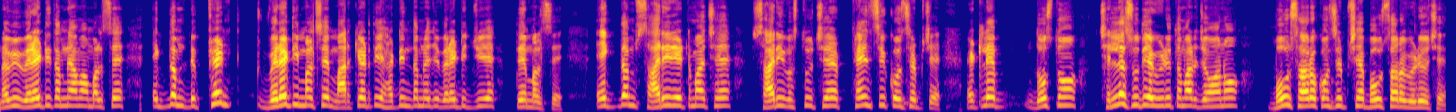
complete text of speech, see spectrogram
નવી વેરાયટી તમને આમાં મળશે. એકદમ ડિફરન્ટ વેરાયટી મળશે. માર્કેટથી હટીને તમને જે વેરાયટી જોઈએ તે મળશે. એકદમ સારી રેટમાં છે, સારી વસ્તુ છે ફેન્સી કોન્સેપ્ટ છે. એટલે દોસ્તો, છેલ્લે સુધી આ વીડિયો તમારે જોવાનો બહુ સારો કોન્સેપ્ટ છે, બહુ સારો વીડિયો છે.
